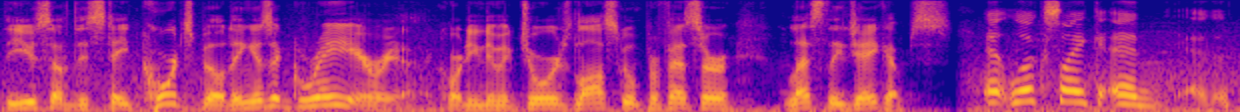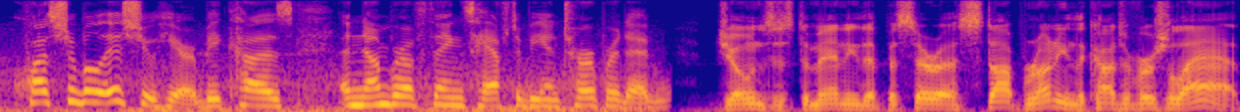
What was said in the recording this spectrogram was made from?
the use of the state courts building is a gray area, according to McGeorge Law School professor Leslie Jacobs. It looks like a questionable issue here because a number of things have to be interpreted. Jones is demanding that Becerra stop running the controversial ad.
